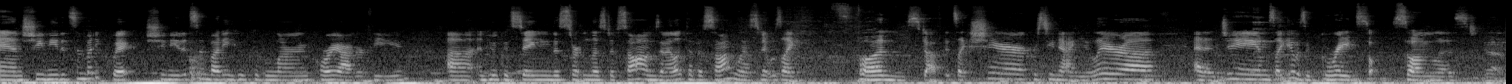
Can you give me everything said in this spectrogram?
and she needed somebody quick. She needed somebody who could learn choreography uh, and who could sing this certain list of songs. And I looked at the song list, and it was like fun stuff. It's like Cher, Christina Aguilera, Etta James. Like it was a great so- song list. Yeah.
